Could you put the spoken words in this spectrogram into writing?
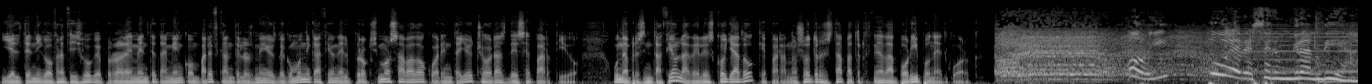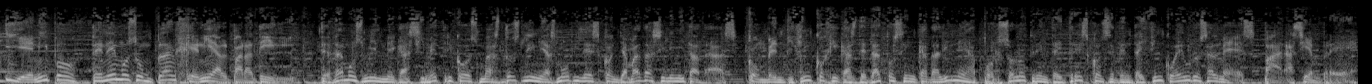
y el técnico Francisco que probablemente también comparezca ante los medios de comunicación el próximo sábado a 48 horas de ese partido. Una presentación, la del Escollado, que para nosotros está patrocinada por Hipo Network. Hoy puede ser un gran día. Y en Hipo tenemos un plan genial para ti. Te damos mil megasimétricos más dos líneas móviles con llamadas ilimitadas, con 25 gigas de datos en cada línea por solo 33,75 euros al mes, para siempre.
